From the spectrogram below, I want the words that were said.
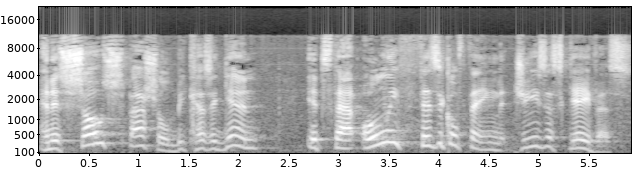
And it's so special because, again, it's that only physical thing that Jesus gave us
